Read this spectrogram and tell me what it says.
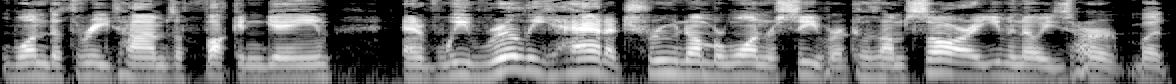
one to three times a fucking game, and if we really had a true number one receiver, because I'm sorry, even though he's hurt, but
